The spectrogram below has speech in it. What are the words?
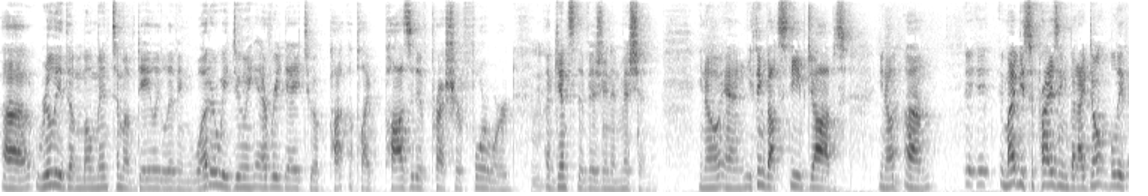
uh, really the momentum of daily living. What are we doing every day to ap- apply positive pressure forward against the vision and mission? You know, and you think about Steve Jobs. You know, um, it, it, it might be surprising, but I don't believe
